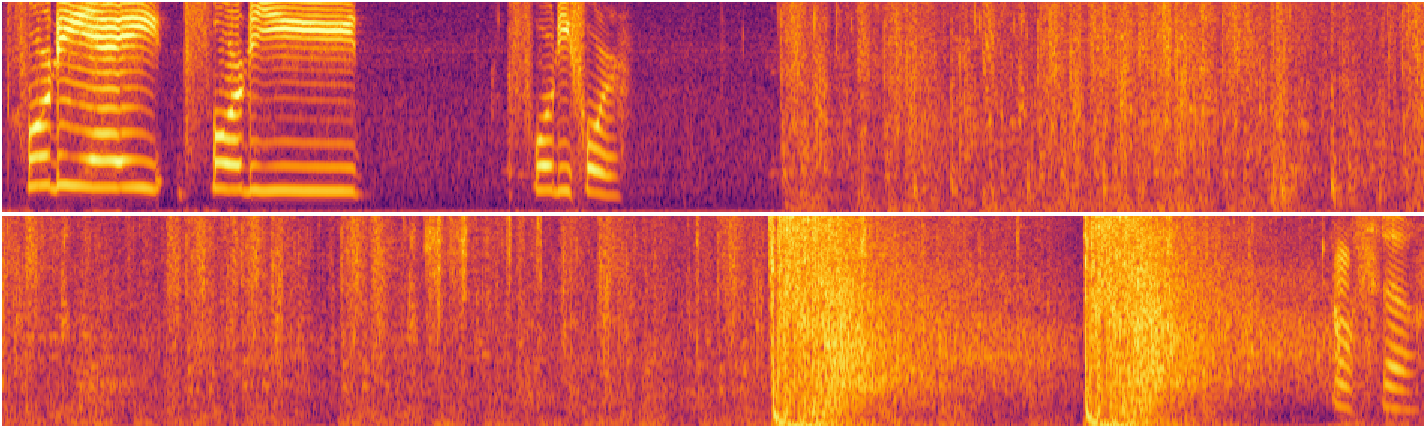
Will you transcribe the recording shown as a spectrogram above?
48, 40, 44. Oh,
